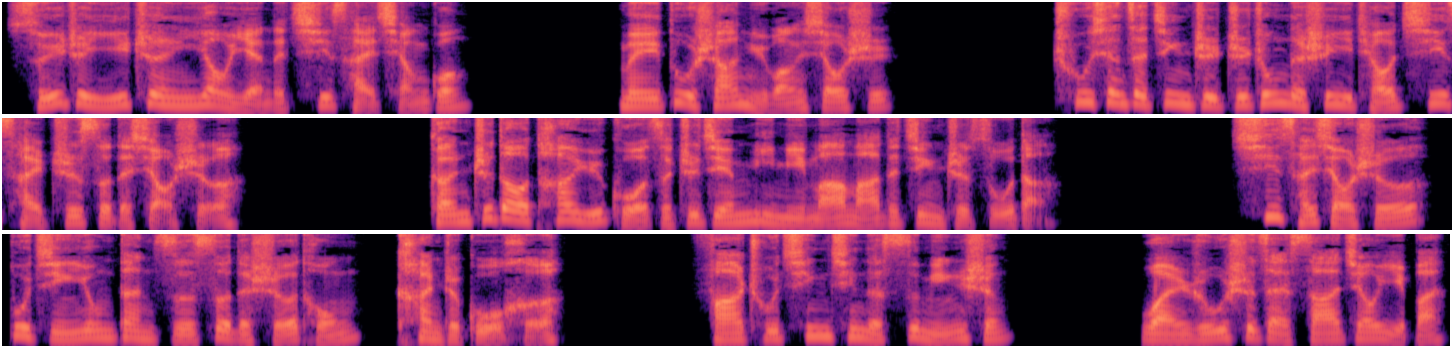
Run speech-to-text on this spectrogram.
随着一阵耀眼的七彩强光，美杜莎女王消失。出现在静止之中的是一条七彩之色的小蛇，感知到它与果子之间密密麻麻的静止阻挡，七彩小蛇不仅用淡紫色的蛇瞳看着古河，发出轻轻的嘶鸣声，宛如是在撒娇一般。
